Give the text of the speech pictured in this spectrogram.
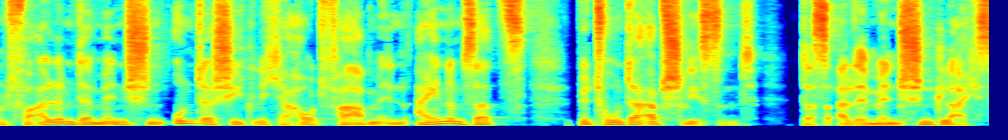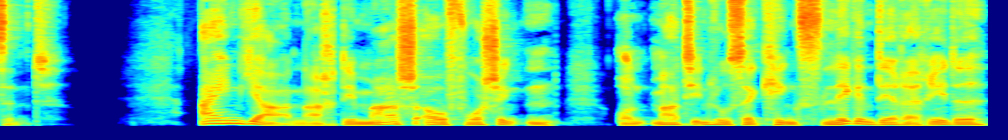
und vor allem der Menschen unterschiedlicher Hautfarben in einem Satz betont er abschließend, dass alle Menschen gleich sind. Ein Jahr nach dem Marsch auf Washington und Martin Luther Kings legendärer Rede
